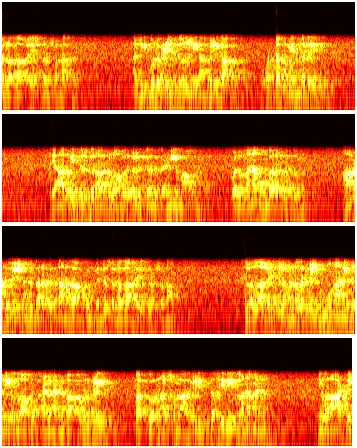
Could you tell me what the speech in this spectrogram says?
சல்லல்லா அலையம் சொன்னார்கள். அல் இபுலு ஐசுல் லி அஹ்லியா ஒட்டகம் என்பது யார் வைத்திருக்கிறார்களோ அவர்களுக்கு அது கண்ணியமாகும். வல் கனமும் பறக்கத்தும். ஆடுகள் அது பறக்கத்தானதாகும் என்று சல்லல்லா அலையம் சொன்னார் சல்லல்லா அலையம் என்னவர்கள் உம்முஹானி ரதியுல்லாஹு தாய்லாண்டா அவர்களை பார்த்து ஒரு நாள் சொன்னார்கள் இத்தசிதி கணமன் நீ ஒரு ஆட்டை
